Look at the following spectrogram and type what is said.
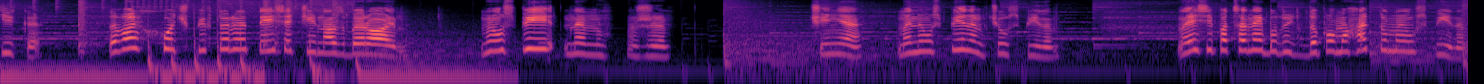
тільки. Давай хоч півтори тисячі назбираємо. Ми успінемо ж. Чи ні? Ми не успінемо чи успінемо? Ну, якщо пацани будуть допомагати, то ми успінемо.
